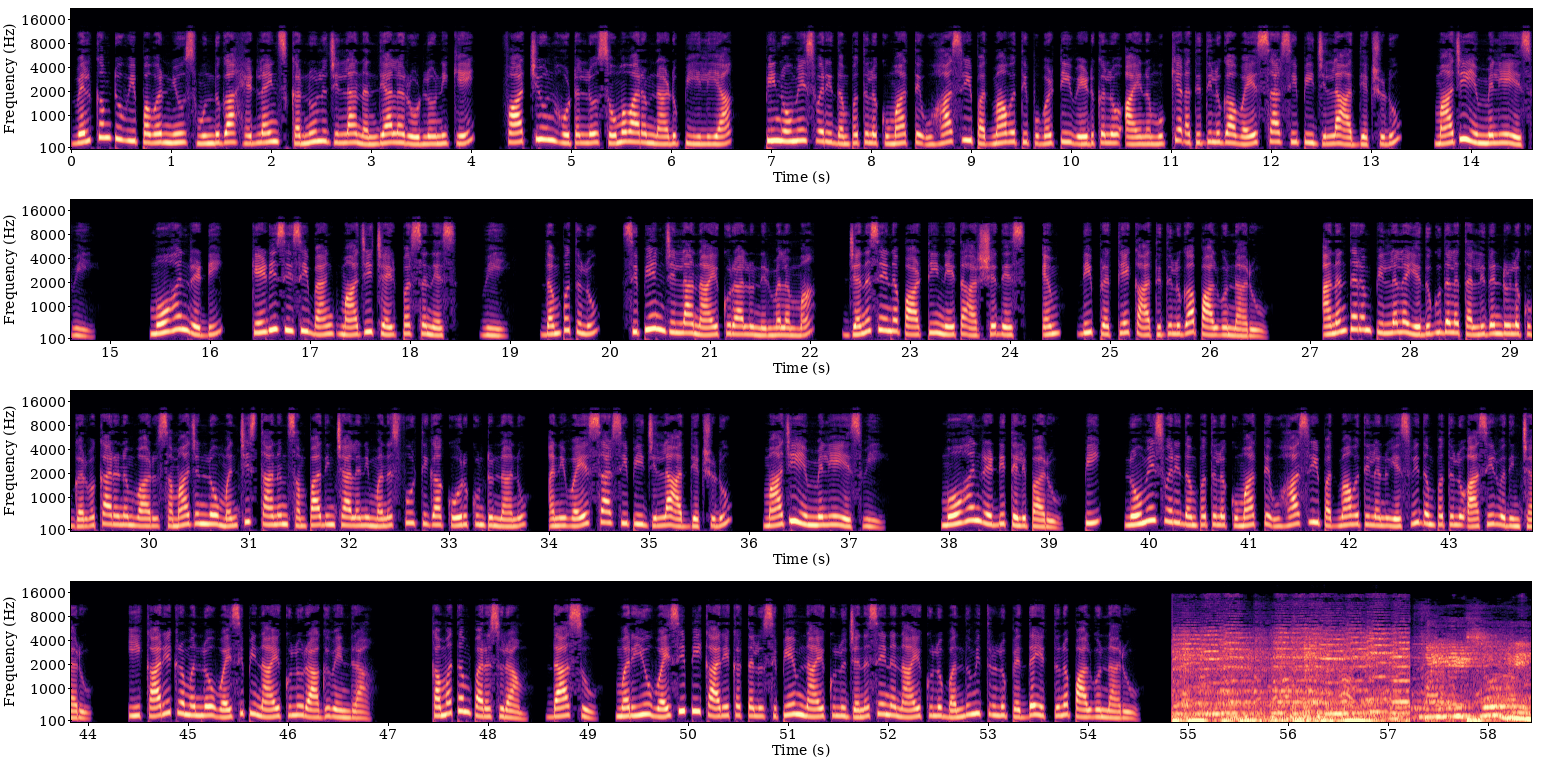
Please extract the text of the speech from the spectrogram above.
Welcome to V power news ముందుగా headlines Kurnool జిల్లా నంద్యాల రోడ్లోని కే ఫార్చ్యూన్ హోటల్లో సోమవారం నాడు పీలియా పి నోమేశ్వరి దంపతుల కుమార్తె ఉహాశ్రీ పద్మావతి పుబట్టి వేడుకలో ఆయన ముఖ్య అతిథులుగా వైఎస్సార్సీపీ జిల్లా అధ్యక్షుడు మాజీ MLA SV Mohan Reddy KDCC bank మాజీ చైర్పర్సన్ ఎస్ వి. దంపతులు సిపిఎన్ జిల్లా నాయకురాలు నిర్మలమ్మ జనసేన పార్టీ నేత అర్షద్ ఎస్ ఎం డి ప్రత్యేక అతిథులుగా పాల్గొన్నారు. అనంతరం పిల్లల ఎదుగుదల తల్లిదండ్రులకు గర్వకారణం వారు సమాజంలో మంచి స్థానం సంపాదించాలని మనస్ఫూర్తిగా కోరుకుంటున్నాను అని వైఎస్సార్సీపీ జిల్లా అధ్యక్షుడు మాజీ ఎమ్మెల్యే ఎస్వి మోహన్ రెడ్డి తెలిపారు. పి. నోమేశ్వరి దంపతుల కుమార్తె ఉహాశ్రీ పద్మావతిలను ఎస్వి దంపతులు ఆశీర్వదించారు. ఈ కార్యక్రమంలో వైసీపీ నాయకులు రాఘవేంద్ర కమతం పరశురాం దాసు మరియు వైసీపీ కార్యకర్తలు సిపిఎం నాయకులు జనసేన నాయకులు బంధుమిత్రులు పెద్ద ఎత్తున పాల్గొన్నారు. ఫైవ్ మినిట్స్లో మరి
